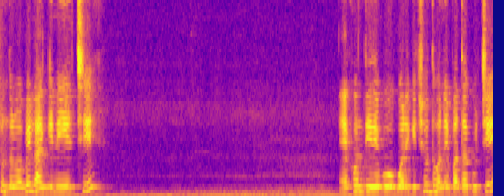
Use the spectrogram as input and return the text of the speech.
সুন্দরভাবে লাগিয়ে নিয়েছি। এখন দিয়ে দেবো উপরে কিছু ধনে পাতা কুচি।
